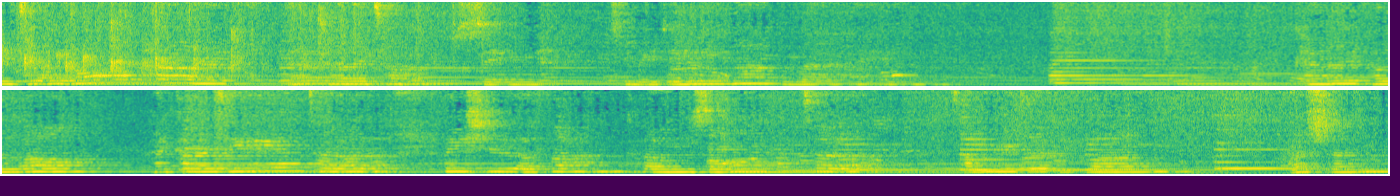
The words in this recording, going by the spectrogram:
ำให้เธอร้องไห้และเคยทำสิ่งที่ไม่ดีมากมายเคยทะเลาะและเคยเถียงเธอ ไม่เชื่อฟังคำสอนของเธอทำให้เธอผิดหวังเพราะฉัน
